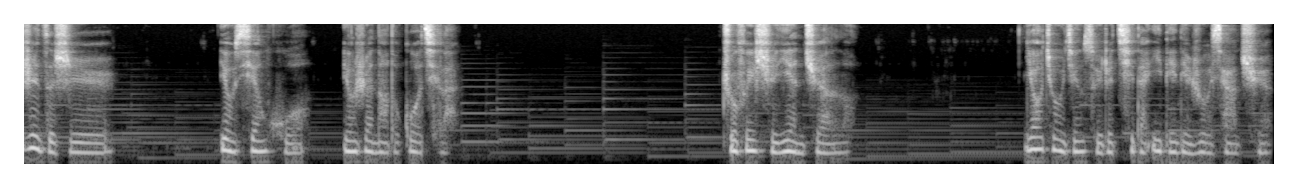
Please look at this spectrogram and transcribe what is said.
日子是又鲜活又热闹的过起来。除非是厌倦了。要求已经随着期待一点点弱下去。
